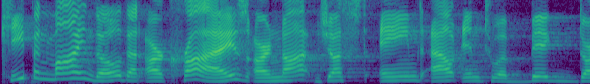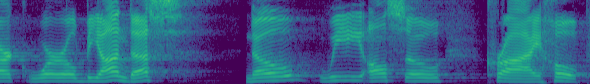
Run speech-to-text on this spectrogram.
Keep in mind, though, that our cries are not just aimed out into a big, dark world beyond us. No, we also cry hope,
